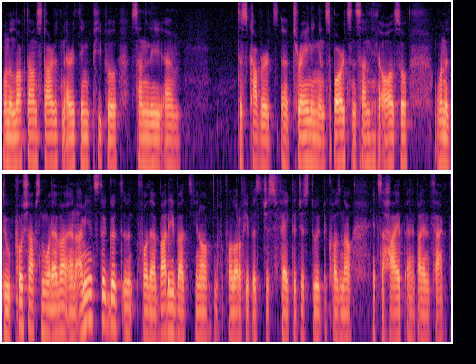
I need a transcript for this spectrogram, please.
when the lockdown started and everything people suddenly um, discovered uh, training and sports and suddenly they also want to do push-ups and whatever. And i mean it's still good uh, for their body but you know for a lot of people it's just fake. They just do it because now it's a hype and but in fact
